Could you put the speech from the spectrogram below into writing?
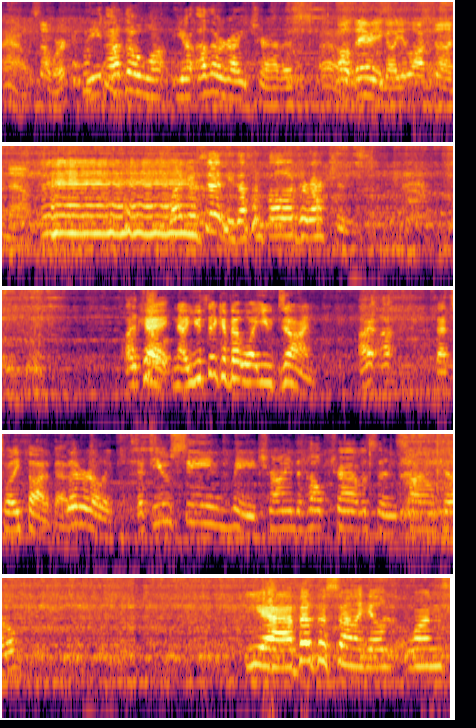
Ow. It's not working. The other one, your other right, Travis. Oh, there you go. You're locked on now. Like I said, he doesn't follow directions. I okay, tell- now you think about what you've done. I, I That's what he thought about it. literally, if you've seen me trying to help Travis in Silent Hill, Yeah, about the Silent Hill ones,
